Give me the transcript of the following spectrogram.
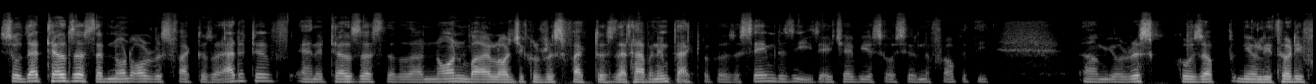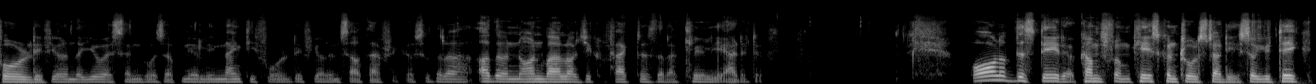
So that tells us that not all risk factors are additive, and it tells us that there are non-biological risk factors that have an impact because the same disease, HIV-associated nephropathy, um, your risk goes up nearly 30 fold if you're in the US and goes up nearly 90 fold if you're in South Africa. So there are other non-biological factors that are clearly additive. All of this data comes from case control studies. So you take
